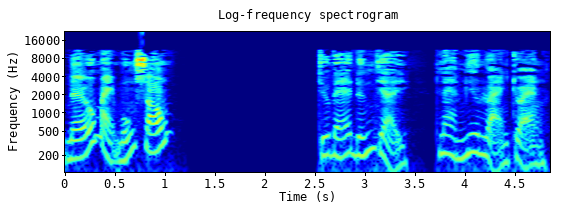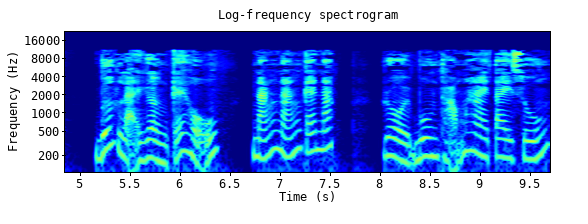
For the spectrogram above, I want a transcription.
nếu mày muốn sống. Chú bé đứng dậy, làm như loạn choạng, bước lại gần cái hũ, nắng nắng cái nắp, rồi buông thõng hai tay xuống.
